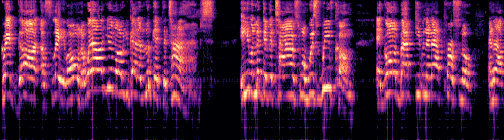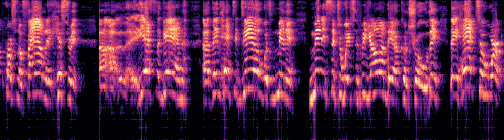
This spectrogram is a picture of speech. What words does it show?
great God, a slave owner. Well, you know, you got to look at the times. Even look at the times from which we've come. And going back even in our personal and our personal family history, uh, uh, yes, again, uh, they've had to deal with many, many situations beyond their control. They, they had to work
